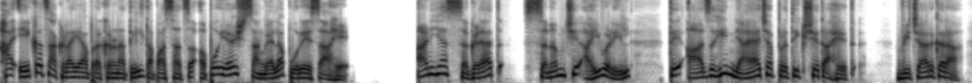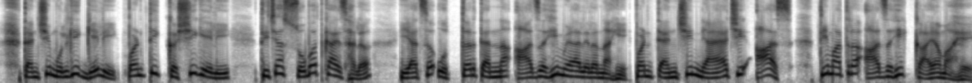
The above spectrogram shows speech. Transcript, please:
हा एकच आकडा या प्रकरणातील तपासाचं अपयश सांगायला पुरेसा आहे. आणि या सगळ्यात सनमचे आईवडील ते आजही न्यायाच्या प्रतीक्षेत आहेत. विचार करा त्यांची मुलगी गेली पण ती कशी गेली तिच्या सोबत काय झालं याचं उत्तर त्यांना आजही मिळालेलं नाही पण त्यांची न्यायाची आस ती मात्र आजही कायम आहे.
